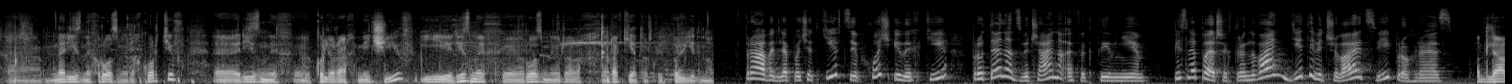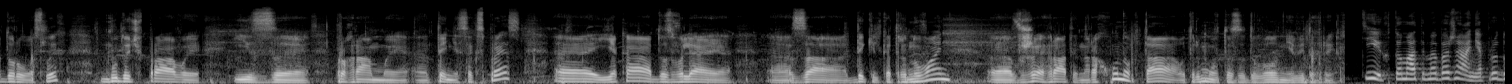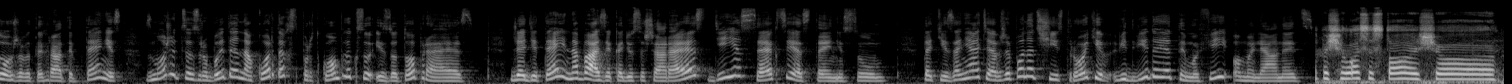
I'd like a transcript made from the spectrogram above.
на різних розмірах кортів, е, різних кольорах м'ячів і різних розмірах ракеток відповідно. Вправи для початківців, хоч і легкі, проте надзвичайно ефективні. Після перших тренувань діти відчувають свій прогрес. Для дорослих будуть вправи із е, програми е, Теніс Експрес, е, яка дозволяє за декілька тренувань вже грати на рахунок та отримувати задоволення від гри. Ті, хто матиме бажання продовжувати грати в теніс, зможуть це зробити на кортах спорткомплексу Ізотоп РаЕС. Для дітей на базі Кадю США РаЕС діє секція з тенісу. Такі заняття вже понад 6 років відвідує Тимофій Омелянець. Почалося з того, що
